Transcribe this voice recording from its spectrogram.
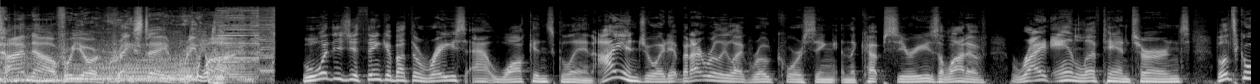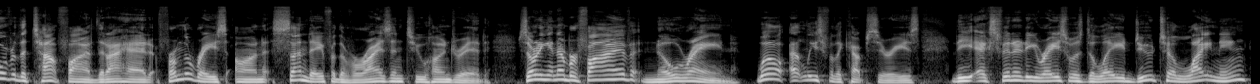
Time now for your race day rewind. Well, what did you think about the race at Watkins Glen? I enjoyed it, but I really like road coursing and the Cup Series. A lot of right and left hand turns. But let's go over the top five that I had from the race on Sunday for the Verizon 200. Starting at number five, no rain. Well, at least for the Cup Series. The Xfinity race was delayed due to lightning.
